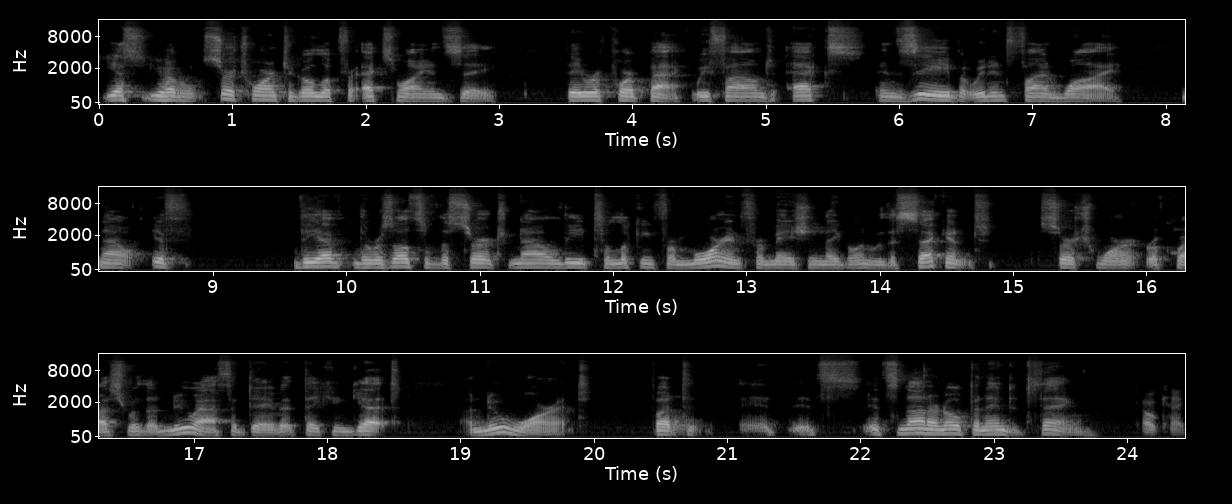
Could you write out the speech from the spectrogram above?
yes, you have a search warrant to go look for X, Y, and Z. They report back, we found X and Z, but we didn't find Y. Now, if the the results of the search now lead to looking for more information, they go in with a second search warrant request with a new affidavit. They can get a new warrant, but it, it's it's not an open ended thing. Okay.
